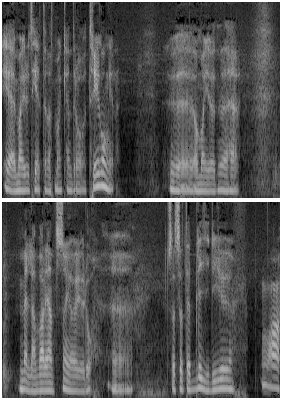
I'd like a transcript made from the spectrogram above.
är majoriteten att man kan dra tre gånger. Uh, om man gör den här mellanvarianten som jag gör då. Uh, så, så att det blir det ju uh,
